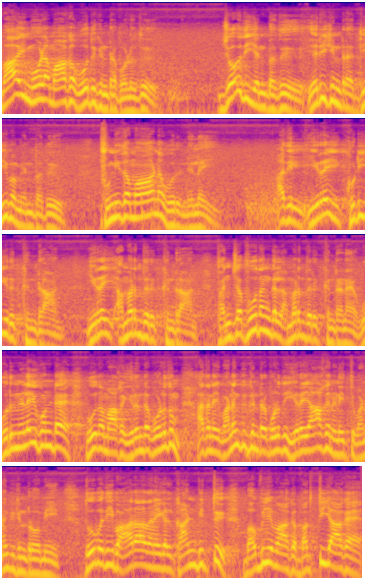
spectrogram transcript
வாய் மூலமாக ஊதுகின்ற பொழுது ஜோதி என்பது எரிகின்ற தீபம் என்பது புனிதமான ஒரு நிலை. அதில் இறை குடியிருக்கின்றான் இறை அமர்ந்திருக்கின்றான் பஞ்சபூதங்கள் அமர்ந்திருக்கின்றன. ஒரு நிலை கொண்ட பூதமாக இருந்த பொழுதும் அதனை வணங்குகின்ற பொழுது இறையாக நினைத்து வணங்குகின்றோமே. தூபதீப ஆராதனைகள் காண்பித்து பவ்யமாக பக்தியாக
